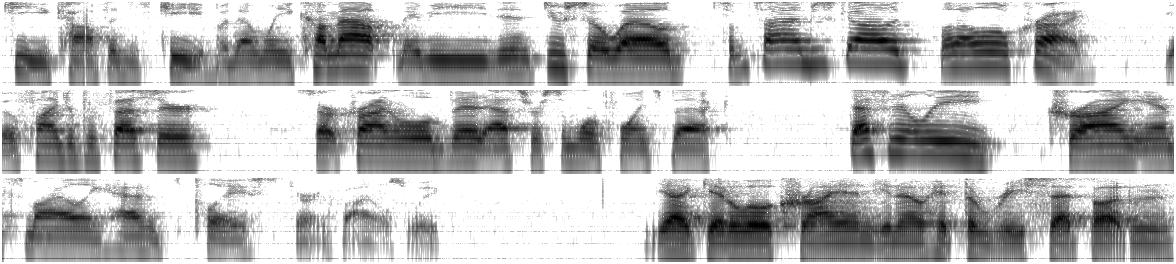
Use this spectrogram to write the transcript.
key. Confidence is key. But then when you come out, maybe you didn't do so well. Sometimes you just gotta let out a little cry. Go find your professor, start crying a little bit, ask for some more points back. Definitely crying and smiling has its place during finals week. yeah, get a little crying. You know, hit the reset button.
